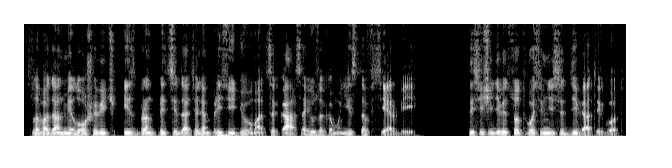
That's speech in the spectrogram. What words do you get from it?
Слободан Милошевич избран председателем Президиума ЦК Союза коммунистов Сербии. 1989 год.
